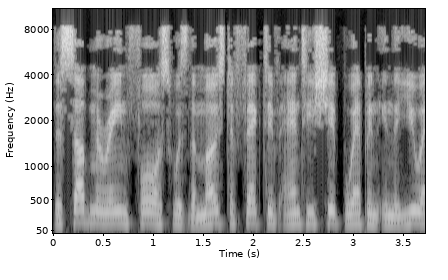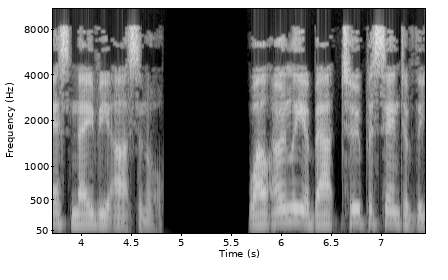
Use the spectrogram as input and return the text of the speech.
The submarine force was the most effective anti-ship weapon in the U.S. Navy arsenal. While only about 2% of the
